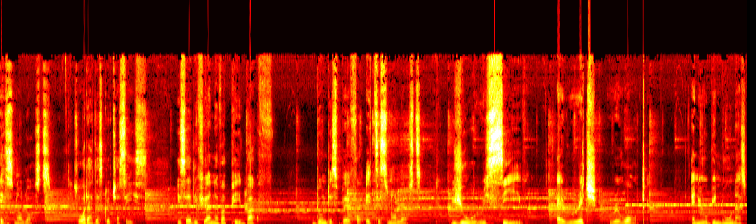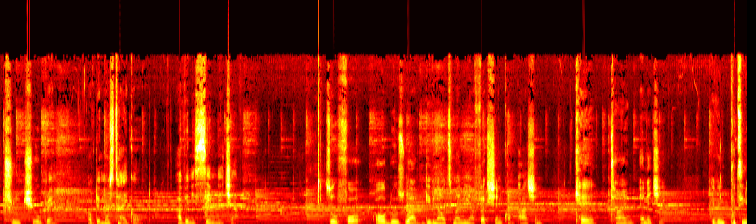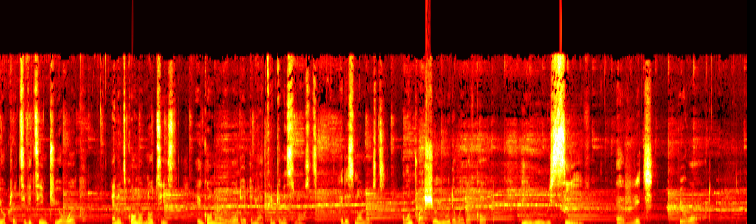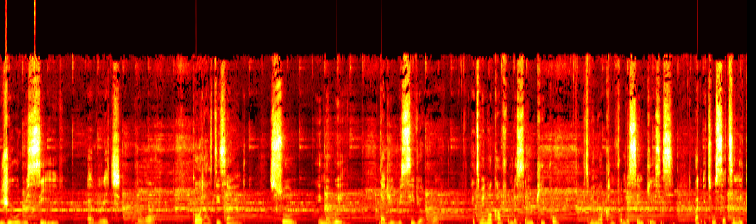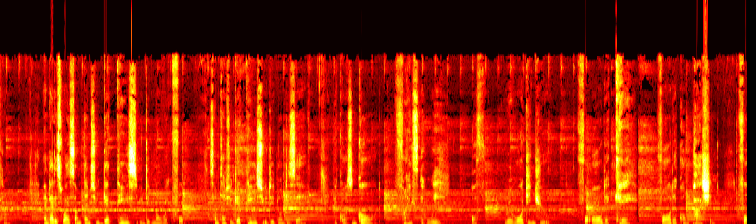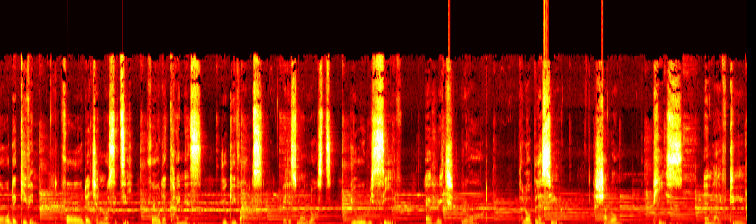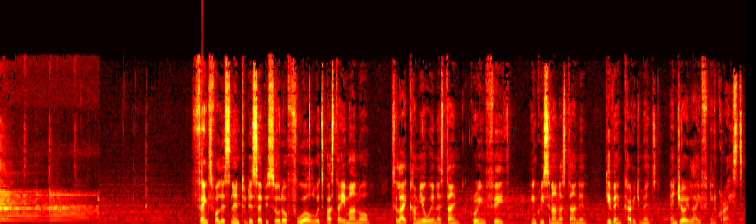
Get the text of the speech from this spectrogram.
is not lost. So, what does the scripture says? He said, If you are never paid back, don't despair, for it is not lost. You will receive a rich reward, and you will be known as true children of the Most High God, having His same nature. So, for all those who have given out money, affection, compassion, care, time, energy, even putting your creativity into your work and it's gone unnoticed, it's gone unrewarded, and you are thinking it's lost. It is not lost. I want to assure you with the word of God, you will receive a rich reward. You will receive a rich reward. God has designed so in a way that you receive your reward. It may not come from the same people, it may not come from the same places, but it will certainly come. And that is why sometimes you get things you did not work for. Sometimes you get things you did not deserve because God finds a way of rewarding you for all the care, for all the compassion, for all the giving, for all the generosity, for all the kindness you give out. It is not lost. You will receive a rich reward. The Lord bless you. Shalom, peace, and life to you. Thanks for listening to this episode of Fuel with Pastor Emmanuel. Till I come your way next time, grow in faith, increase in understanding, give encouragement, enjoy life in Christ.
